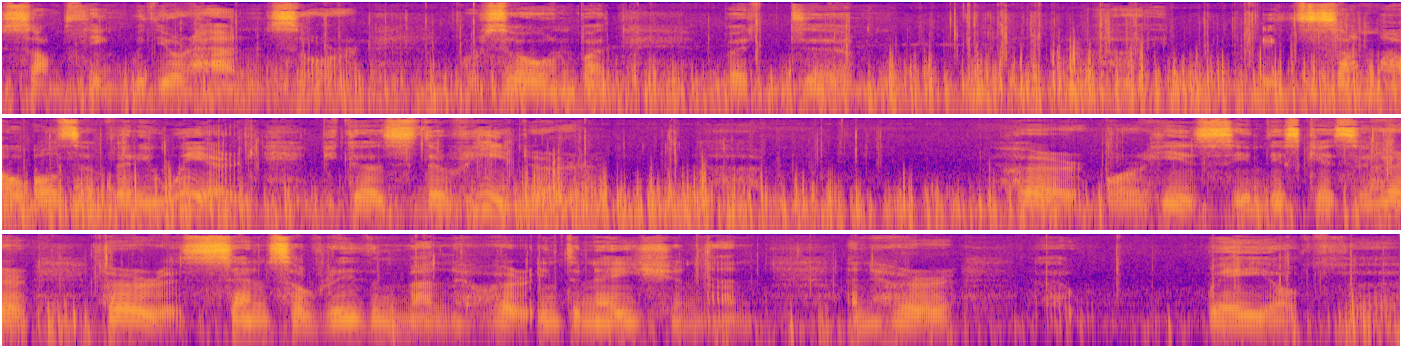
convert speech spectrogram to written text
something with your hands or, or so on. But, but um, it's somehow also very weird because the reader, um, her or his, in this case her, her sense of rhythm and her intonation and, and her uh, way of uh,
